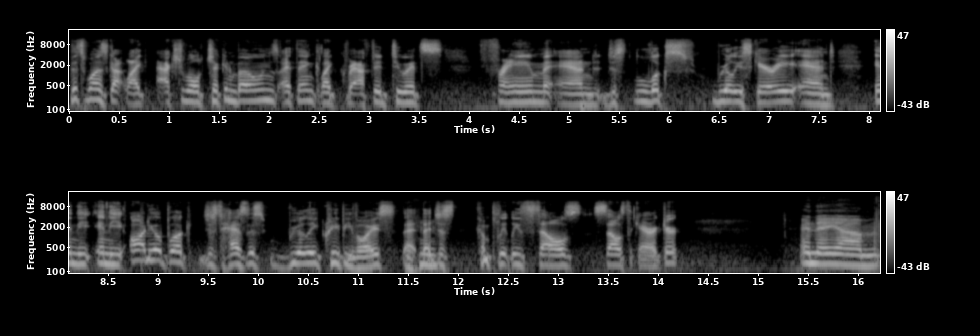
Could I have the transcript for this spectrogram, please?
this one's got like actual chicken bones, I think, like grafted to its frame and just looks really scary and in the in the audiobook just has this really creepy voice that, that just completely sells sells the character. And they um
